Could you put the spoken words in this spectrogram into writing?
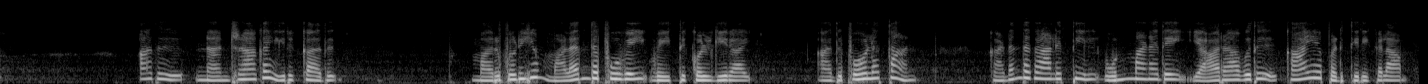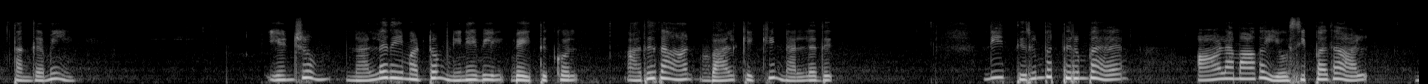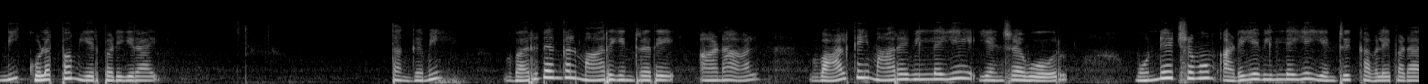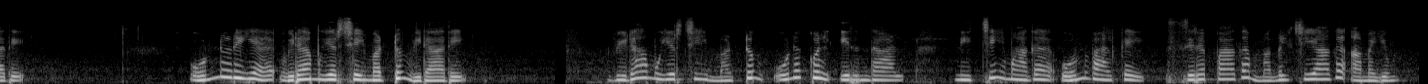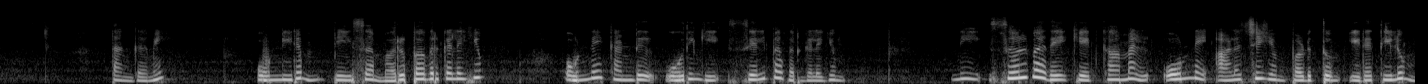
அது நன்றாக இருக்காது. மறுபடியும் மலர்ந்த பூவை வைத்து கொள்கிறாய். அதுபோலத்தான் கடந்த காலத்தில் உன் மனதை யாராவது காயப்படுத்தியிருக்கலாம். தங்கமே என்றும் நல்லதை மட்டும் நினைவில் வைத்துக்கொள். அதுதான் வாழ்க்கைக்கு நல்லது. நீ திரும்ப திரும்ப ஆழமாக யோசிப்பதால் நீ குழப்பம் ஏற்படுகிறாய். தங்கமே வருடங்கள் மாறுகின்றதே. ஆனால் வாழ்க்கை மாறவில்லையே என்ற ஓர் முன்னேற்றமும் அடையவில்லையே என்று கவலைப்படாதே. உன்னுடைய விடாமுயற்சியை மட்டும் விடாதே. விடாமுயற்சி மட்டும் உனக்குள் இருந்தால் நிச்சயமாக உன் வாழ்க்கை சிறப்பாக மகிழ்ச்சியாக அமையும். தங்கமே உன்னிடம் பேச மறுப்பவர்களையும் உன்னை கண்டு ஒதுங்கி செல்பவர்களையும் நீ சொல்வதை கேட்காமல் உன்னை அலட்சியம் படுத்தும் இடத்திலும்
